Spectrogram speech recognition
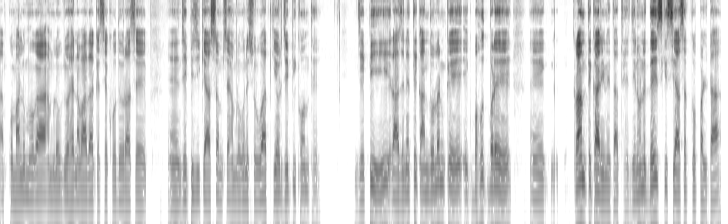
आपको मालूम होगा, हम लोग जो है नवादा के शेखो देवरा से जेपी जी के आश्रम से हम लोगों ने शुरुआत की, और जेपी कौन थे? जेपी राजनीतिक आंदोलन के एक बहुत बड़े क्रांतिकारी नेता थे, जिन्होंने देश की सियासत को पलटा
